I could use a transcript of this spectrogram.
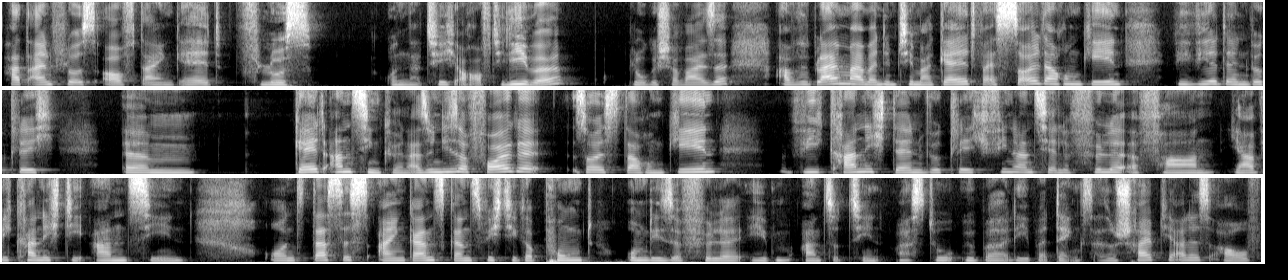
hat Einfluss auf dein Geldfluss und natürlich auch auf die Liebe, logischerweise. Aber wir bleiben mal bei dem Thema Geld, weil es soll darum gehen, wie wir denn wirklich ähm, Geld anziehen können. Also in dieser Folge soll es darum gehen, wie kann ich denn wirklich finanzielle Fülle erfahren? Ja, wie kann ich die anziehen? Und das ist ein ganz, ganz wichtiger Punkt, um diese Fülle eben anzuziehen, was du über Liebe denkst. Also schreib dir alles auf.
